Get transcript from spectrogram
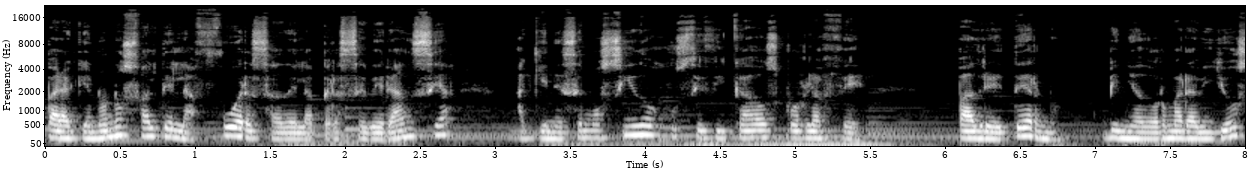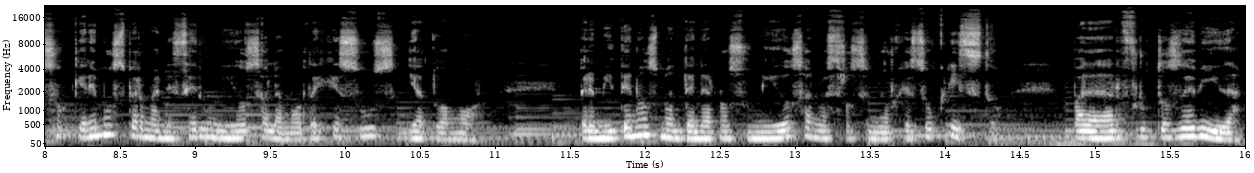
para que no nos falte la fuerza de la perseverancia a quienes hemos sido justificados por la fe. Padre eterno, Viñador maravilloso, queremos permanecer unidos al amor de Jesús y a tu amor. Permítenos mantenernos unidos a nuestro Señor Jesucristo para dar frutos de vida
